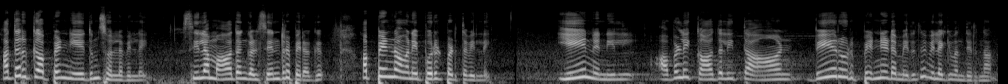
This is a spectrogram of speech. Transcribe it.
அதற்கு அப்பெண் ஏதும் சொல்லவில்லை. சில மாதங்கள் சென்ற பிறகு அப்பெண் அவனை பொருட்படுத்தவில்லை. ஏனெனில் அவளை காதலித்த ஆண் வேறொரு பெண்ணிடமிருந்து விலகி வந்திருந்தான்.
